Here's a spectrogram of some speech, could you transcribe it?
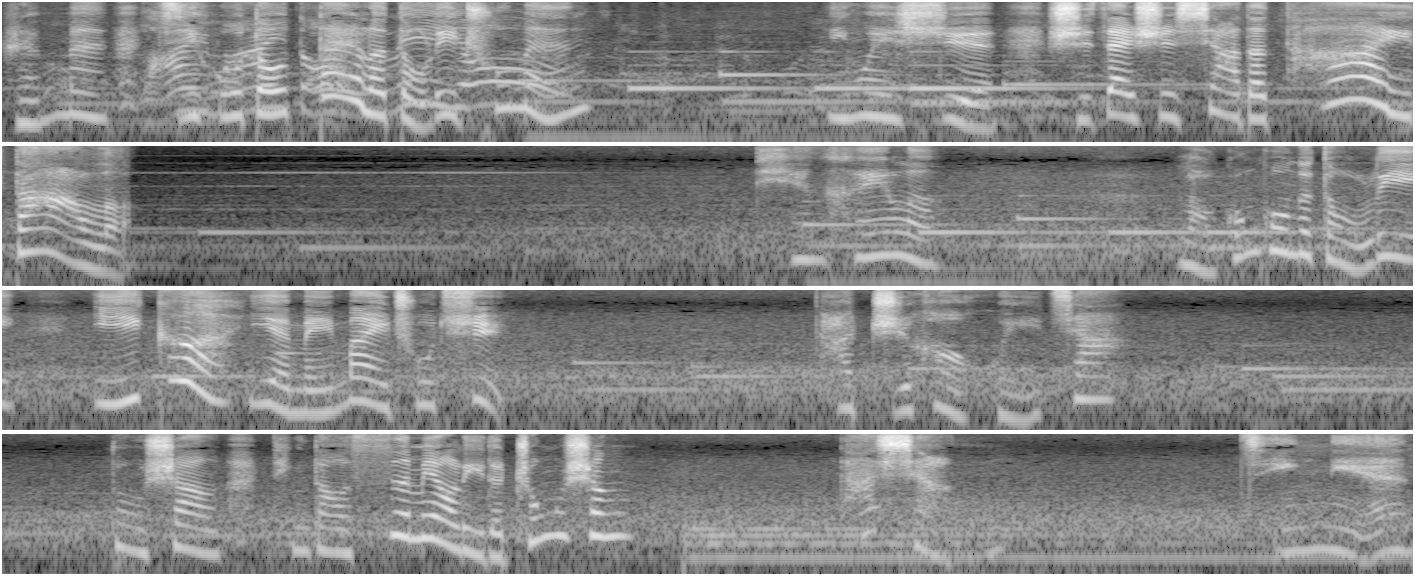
人们几乎都带了斗笠出门，因为雪实在是下的太大了。天黑了，老公公的斗笠一个也没卖出去，他只好回家。路上听到寺庙里的钟声，他想。今年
